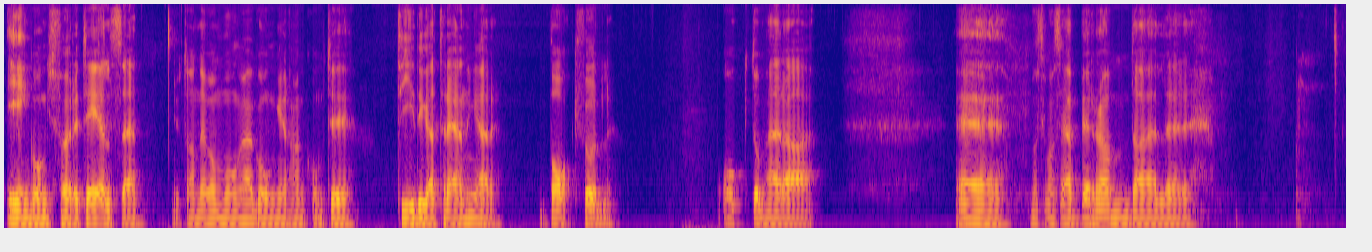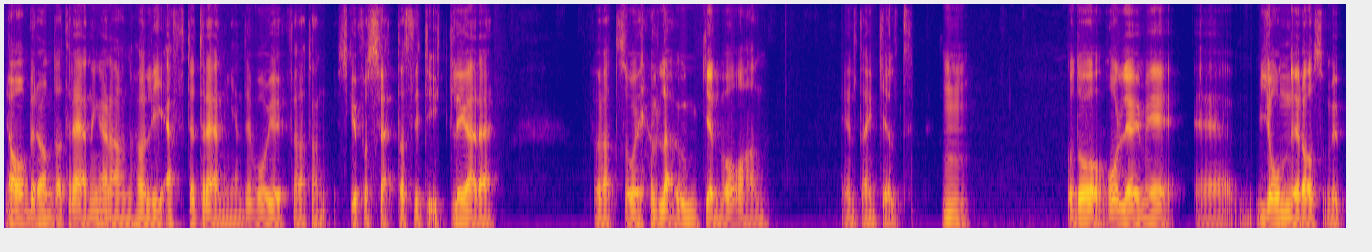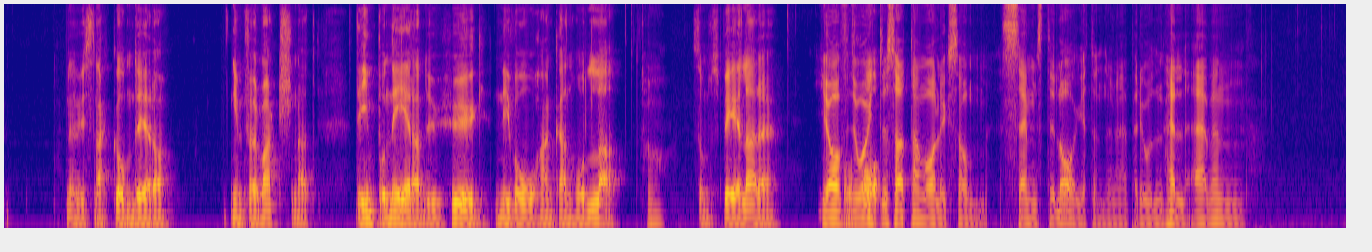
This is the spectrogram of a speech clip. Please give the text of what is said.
engångsföreteelse. Utan det var många gånger han kom till tidiga träningar bakfull. Och de här, eh, vad ska man säga, berömda eller ja, berömda träningarna han höll i efter träningen, det var ju för att han skulle få svettas lite ytterligare. För att så jävla unken var han, helt enkelt. Mm. Och då håller jag ju med eh, Jonny då, som vi, när vi snackade om det då, inför matchen, att det är imponerande hur hög nivå han kan hålla Ja. som spelare. Ja, för det var ju inte så att han var liksom sämst i laget under den här perioden heller, även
